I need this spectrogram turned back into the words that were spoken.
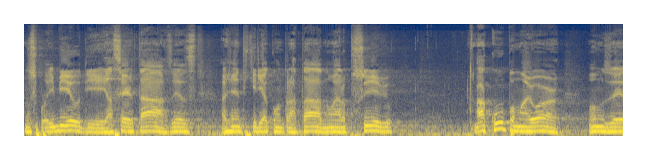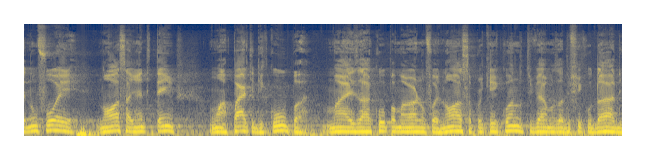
nos proibiu de acertar, às vezes a gente queria contratar, não era possível. A culpa maior, vamos dizer, não foi nossa, a gente tem uma parte de culpa mas a culpa maior não foi nossa, porque quando tivemos a dificuldade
